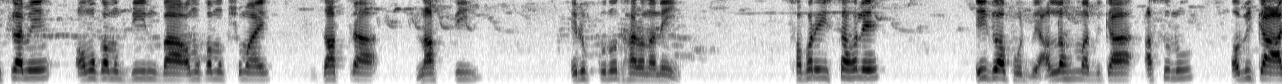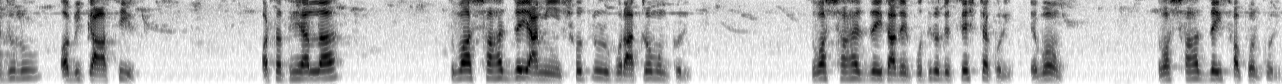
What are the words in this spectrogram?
ইসলামে অমুক অমুক দিন বা অমুক অমুক সময় যাত্রা, নাস্তি এরূপ কোনো ধারণা নেই। সফরের ইচ্ছা হলে এই দোয়া পড়বে। আল্লাহম্মা বিকা আসুলু অবিকা আজুলু অবিকা আসির। অর্থাৎ হে আল্লাহ, তোমার সাহায্যেই আমি শত্রুর উপর আক্রমণ করি। তোমার সাহায্যেই তাদের প্রতিরোধের চেষ্টা করি এবং তোমার সাহায্যেই সফর করি।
